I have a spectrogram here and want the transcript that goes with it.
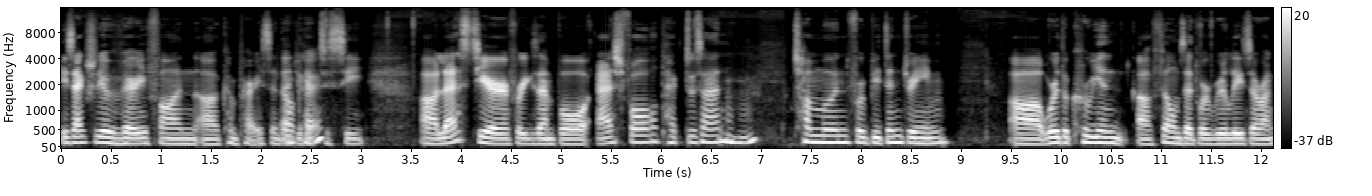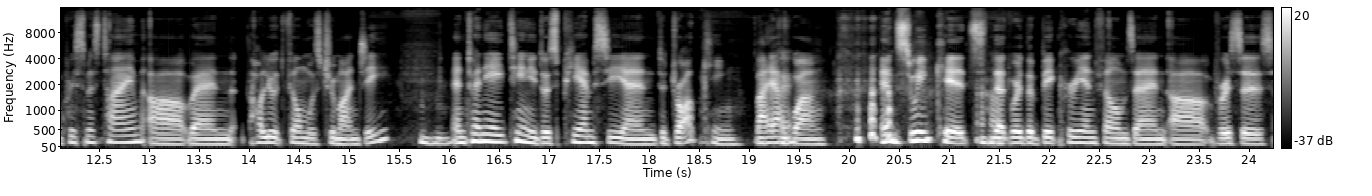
is actually a very fun uh, comparison that you Okay. get to see. Uh, last year, for example, Ashfall, Baekdusan, Cheonmun, Forbidden Dream, uh, were the Korean uh, films that were released around Christmas time uh, when Hollywood film was Jumanji. In 2018, it was PMC and The Drug King, Okay. Mayagwang, and Swing Kids that were the big Korean films and uh, versus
